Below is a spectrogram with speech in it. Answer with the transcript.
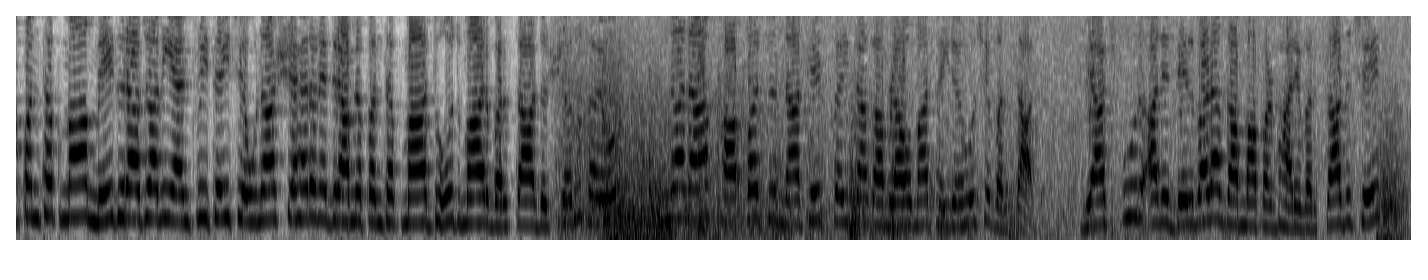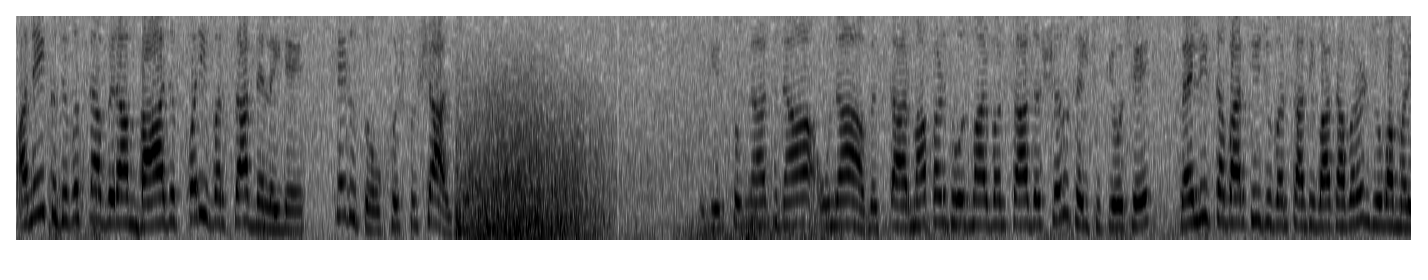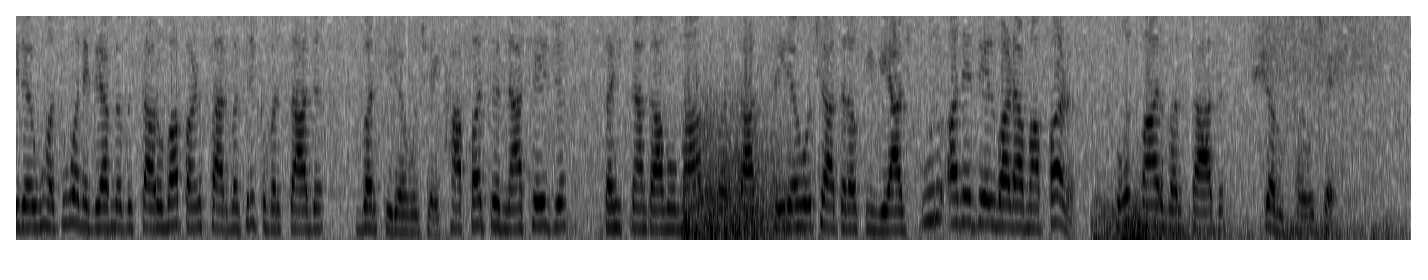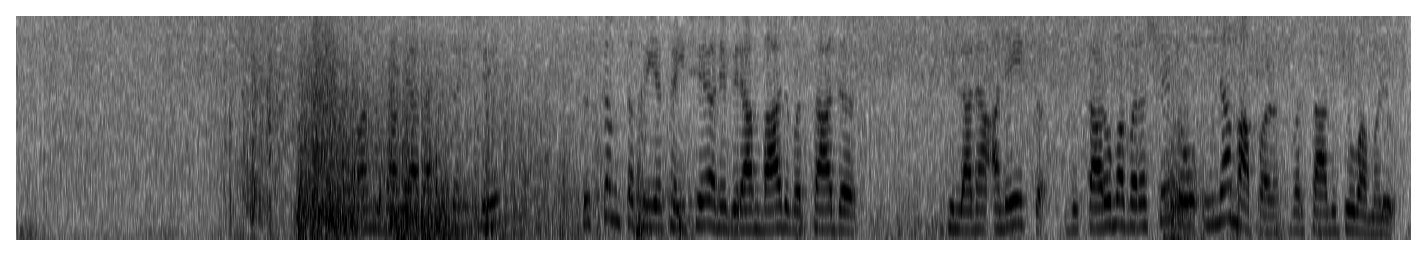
ઉના પંથકમાં મેઘરાજાની એન્ટ્રી થઈ છે. ઉના શહેર અને ગ્રામ્ય પંથકમાં ધોધમાર વરસાદ શરૂ થયો. ઉનાના ખાપટ નાથેજ સહિતના ગામડાઓમાં થઈ રહ્યો છે વરસાદ. વ્યાજપુર અને દેલવાડા ગામમાં પણ ભારે વરસાદ છે. અનેક દિવસના વિરામ બાદ ફરી વરસાદને લઈને ખેડૂતો ખુશખુશાલ છે. ગીર સોમનાથના ઉના વિસ્તારમાં પણ ધોધમાર વરસાદ શરૂ થઈ ચૂક્યો છે. વહેલી સવારથી જ વરસાદી વાતાવરણ જોવા મળી રહ્યું હતું અને ગ્રામ્ય વિસ્તારોમાં પણ સાર્વત્રિક વરસાદ વરસી રહ્યો છે. ખાપટ, નાઠેજ સહિતના ગામોમાં વરસાદ થઈ રહ્યો છે. આ તરફ વ્યાજપુર અને દેલવાડામાં પણ ધોધમાર વરસાદ શરૂ થયો છે. હવામાન વિભાગે આગાહી કરી છે. સિસ્ટમ સક્રિય થઈ છે અને વિરામ બાદ વરસાદ જિલ્લાના અનેક વિસ્તારોમાં વરસશે તો ઉનામાં પણ વરસાદ જોવા મળ્યો.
